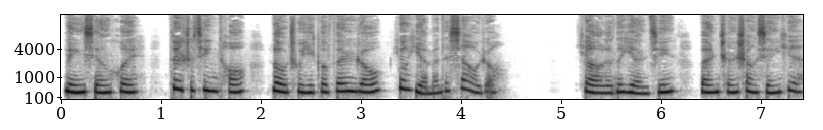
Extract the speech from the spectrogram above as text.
林贤惠对着镜头露出一个温柔又野蛮的笑容，漂亮的眼睛完成上弦月。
